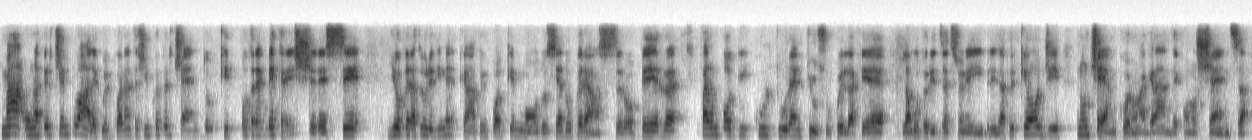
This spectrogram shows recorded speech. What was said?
ma una percentuale, quel 45%, che potrebbe crescere se gli operatori di mercato in qualche modo si adoperassero per fare un po' di cultura in più su quella che è la motorizzazione ibrida, perché oggi non c'è ancora una grande conoscenza.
